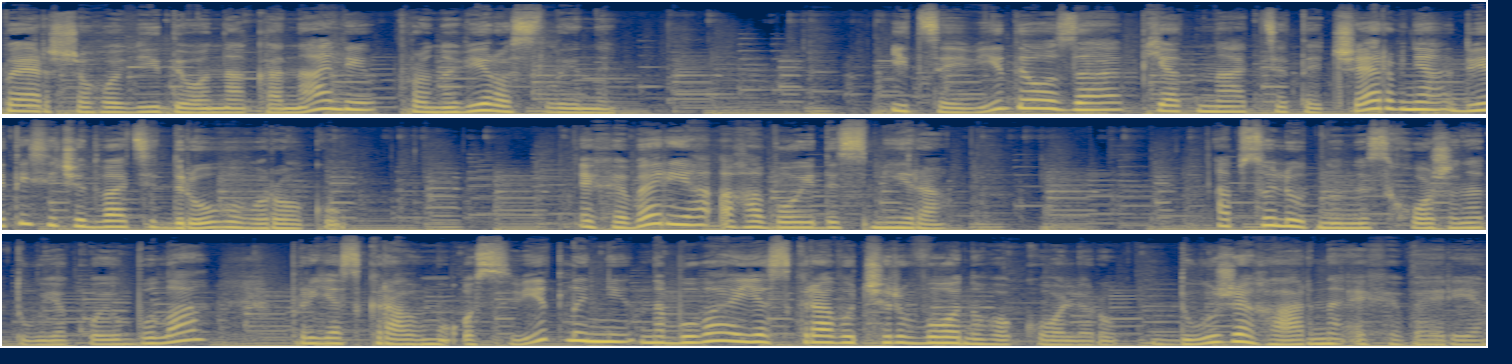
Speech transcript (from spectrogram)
першого відео на каналі про нові рослини. І це відео за 15 червня 2022 року. Ехеверія агавоїдес міра. Абсолютно не схожа на ту, якою була, при яскравому освітленні набуває яскраво червоного кольору. Дуже гарна ехеверія.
